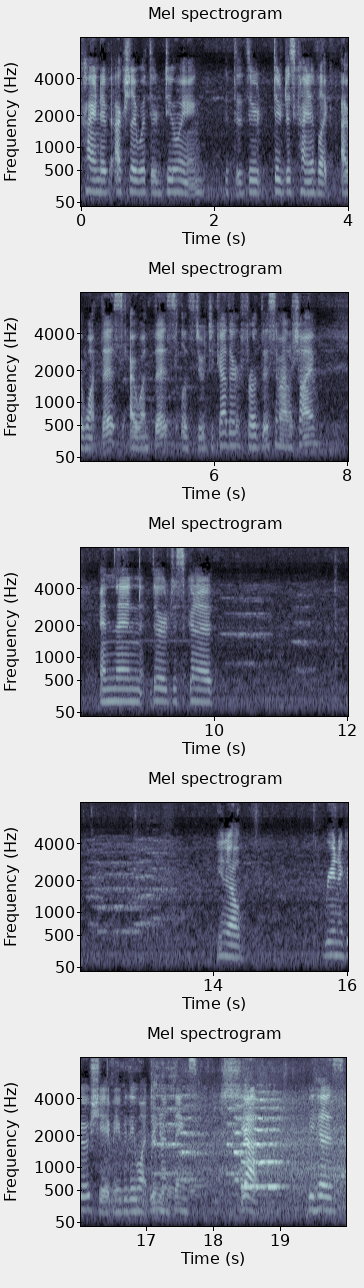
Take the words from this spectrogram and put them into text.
kind of actually what they're doing. They're they're just kind of like, I want this, I want this. Let's do it together for this amount of time, and then they're just gonna, you know, renegotiate. Maybe they want different things. Yeah, because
